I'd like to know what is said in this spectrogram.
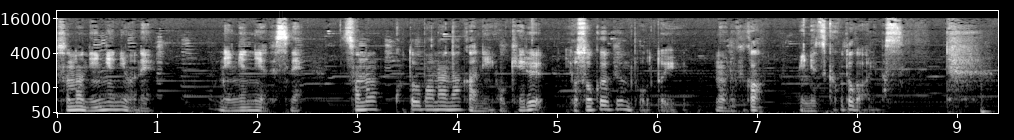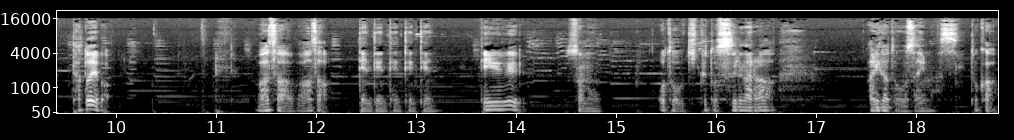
その人間にはね、人間にはですね、その言葉の中における予測文法という能力が身につくことがあります。例えば、わざわざ、てんてんてんてんてんっていう、その音を聞くとするなら、ありがとうございますとか、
